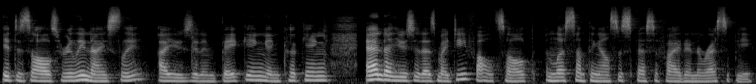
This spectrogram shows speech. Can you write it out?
It dissolves really nicely. I use it in baking and cooking, and I use it as my default salt unless something else is specified in a recipe.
